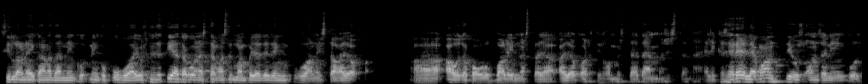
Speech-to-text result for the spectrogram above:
silloin ei kannata niin kuin, niin kuin puhua just niistä tietokoneista, vaan silloin pitää tietenkin puhua niistä ajo, ä, autokoulun valinnasta ja ajokorttihommista ja tämmöisistä. Eli se relevanttius on se, niin kuin,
